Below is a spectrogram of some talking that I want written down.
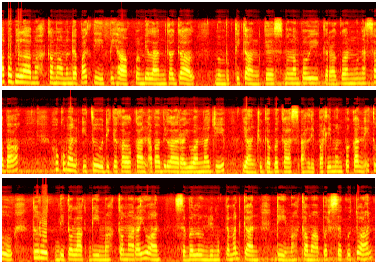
apabila mahkamah mendapati pihak pembelaan gagal membuktikan kes melampaui keraguan munasabah. Hukuman itu dikekalkan apabila rayuan Najib yang juga bekas ahli parlimen pekan itu turut ditolak di Mahkamah Rayuan sebelum dimuktamadkan di Mahkamah Persekutuan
